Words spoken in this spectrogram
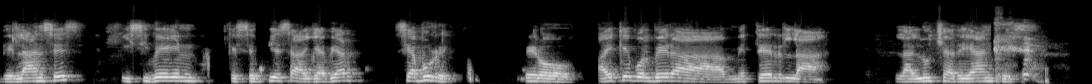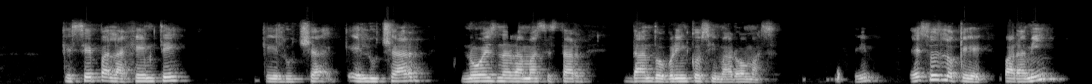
lances y si ven que se empieza a llavear, se aburre, pero hay que volver a meter la, la lucha de antes, que sepa la gente que el luchar no es nada más estar dando brincos y maromas. Eso es lo que para mí,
